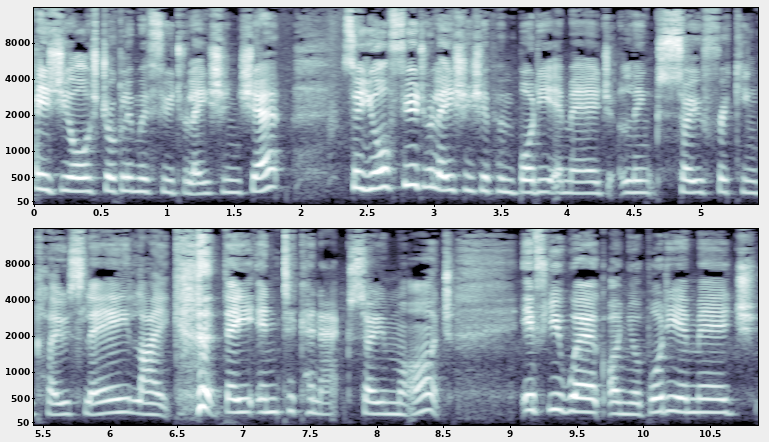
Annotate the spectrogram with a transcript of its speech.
is you're struggling with food relationship. So your food relationship and body image link so freaking closely, like they interconnect so much. If you work on your body image,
